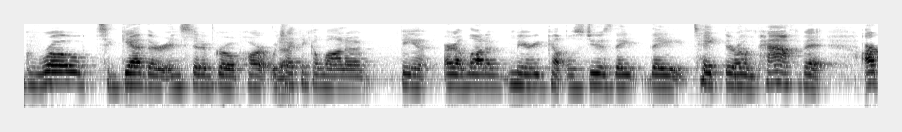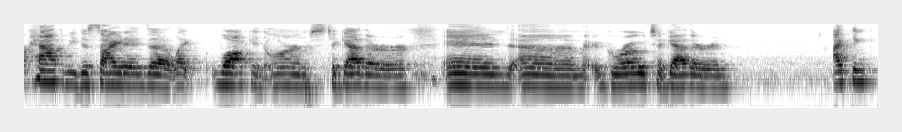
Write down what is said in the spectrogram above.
grow together instead of grow apart, which Yeah. I think a lot of fan, or a lot of married couples do is they they take their own path, but our path we decided to like lock in arms together and um, grow together and I think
